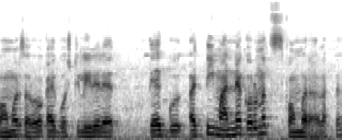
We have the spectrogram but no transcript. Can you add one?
फॉर्मवर सर्व काही गोष्टी लिहिलेल्या आहेत. त्या गो अटी मान्य करूनच फॉर्म भरावं लागतं.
